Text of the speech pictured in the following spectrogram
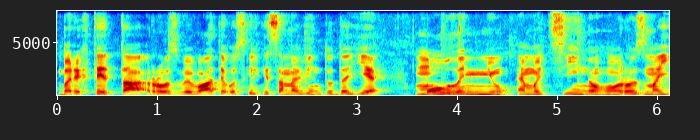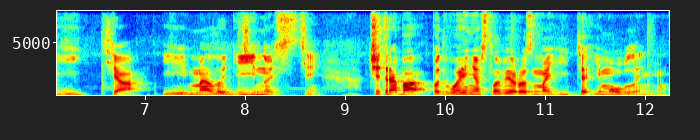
берегти та розвивати, оскільки саме він додає мовленню емоційного розмаїття і мелодійності. Чи треба подвоєння в слові розмаїття і мовленню?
